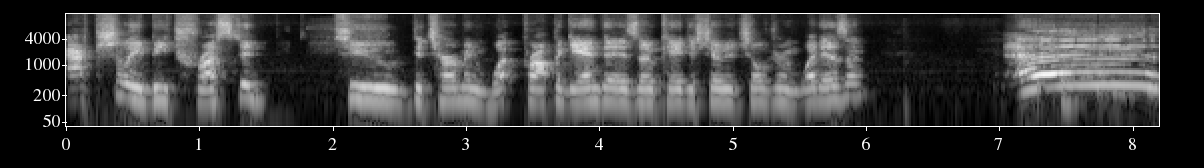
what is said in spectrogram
actually be trusted to determine what propaganda is okay to show to children, what isn't? Uh,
